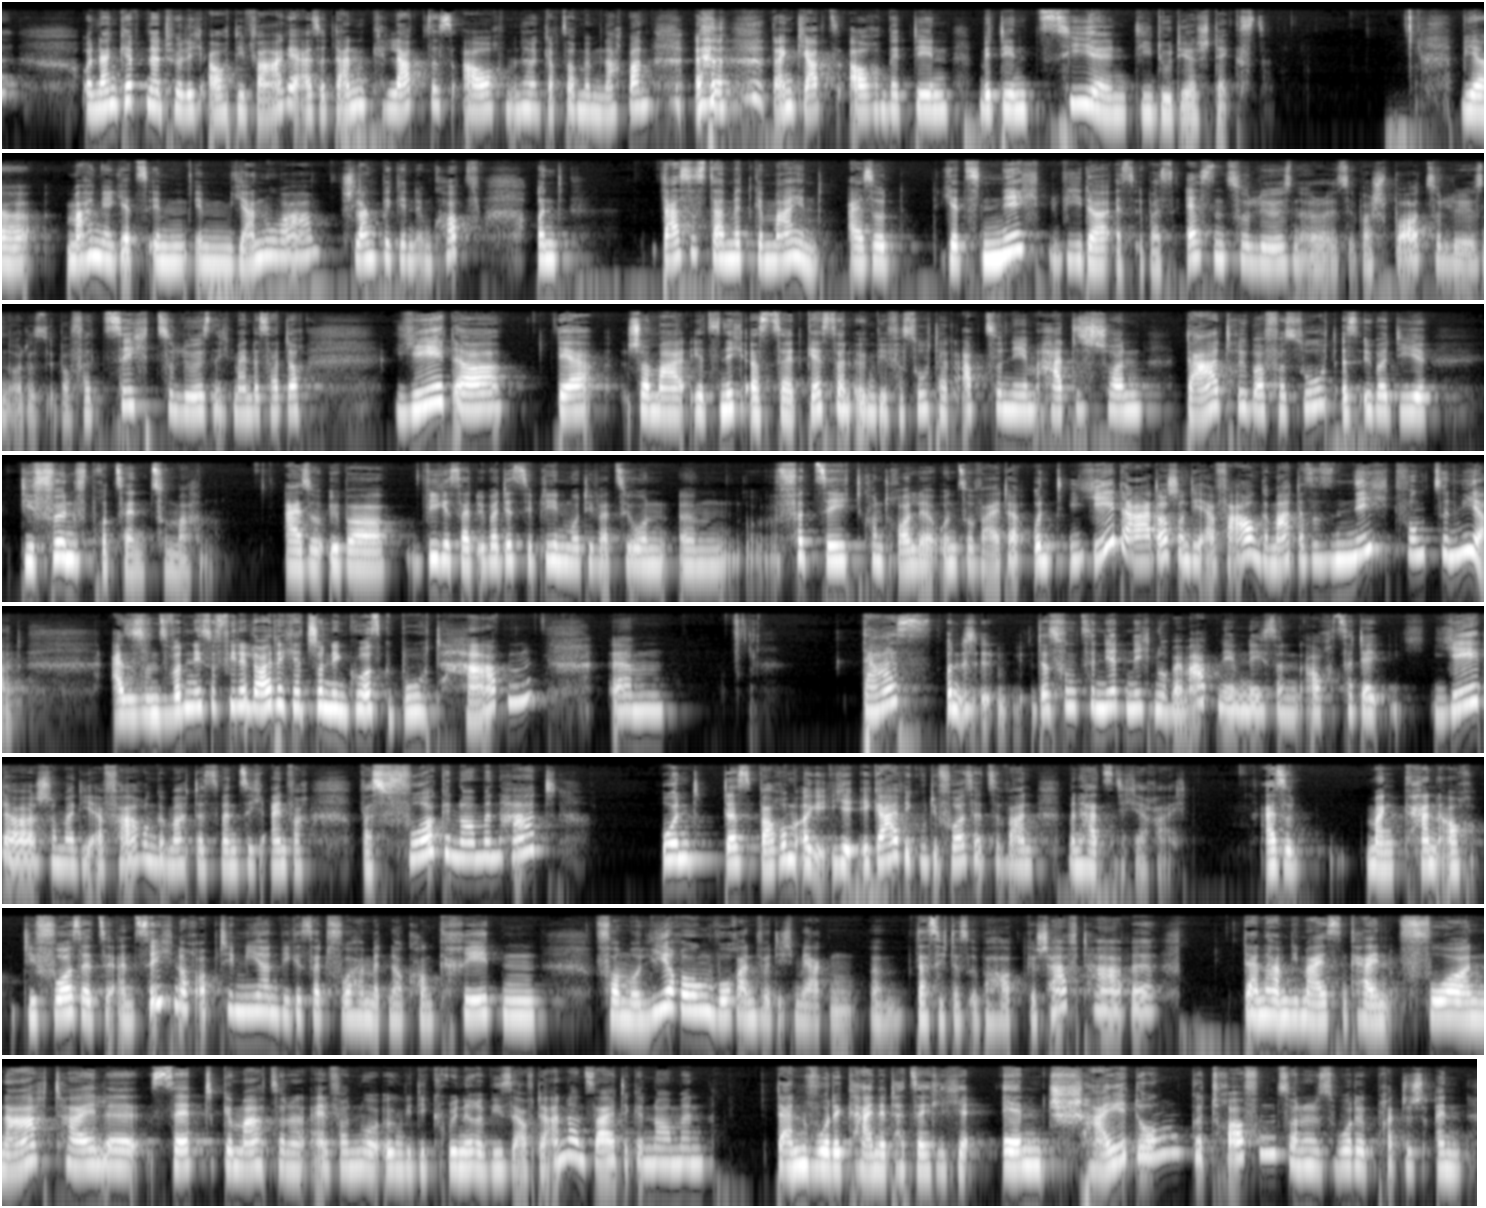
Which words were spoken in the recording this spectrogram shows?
Und dann kippt natürlich auch die Waage, also dann klappt es auch, dann klappt es auch mit dem Nachbarn, dann klappt es auch mit den, mit den Zielen, die du dir steckst. Wir machen ja jetzt im, im Januar Schlank beginnt im Kopf und das ist damit gemeint. Also jetzt nicht wieder es übers Essen zu lösen oder es über Sport zu lösen oder es über Verzicht zu lösen. Ich meine, das hat doch jeder, der schon mal jetzt nicht erst seit gestern irgendwie versucht hat abzunehmen, hat es schon darüber versucht, es über die, die fünf Prozent zu machen. Also über, wie gesagt, über Disziplin, Motivation, ähm, Verzicht, Kontrolle und so weiter. Und jeder hat auch schon die Erfahrung gemacht, dass es nicht funktioniert. Also sonst würden nicht so viele Leute jetzt schon den Kurs gebucht haben. Ähm, das, und das funktioniert nicht nur beim Abnehmen nicht, sondern auch, es hat ja jeder schon mal die Erfahrung gemacht, dass man sich einfach was vorgenommen hat und das, warum, egal wie gut die Vorsätze waren, man hat es nicht erreicht. Also man kann auch die Vorsätze an sich noch optimieren. Wie gesagt, vorher mit einer konkreten Formulierung, woran würde ich merken, ähm, dass ich das überhaupt geschafft habe. Dann haben die meisten kein Vor-Nachteile-Set gemacht, sondern einfach nur irgendwie die grünere Wiese auf der anderen Seite genommen. Dann wurde keine tatsächliche Entscheidung getroffen, sondern es wurde praktisch ein,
